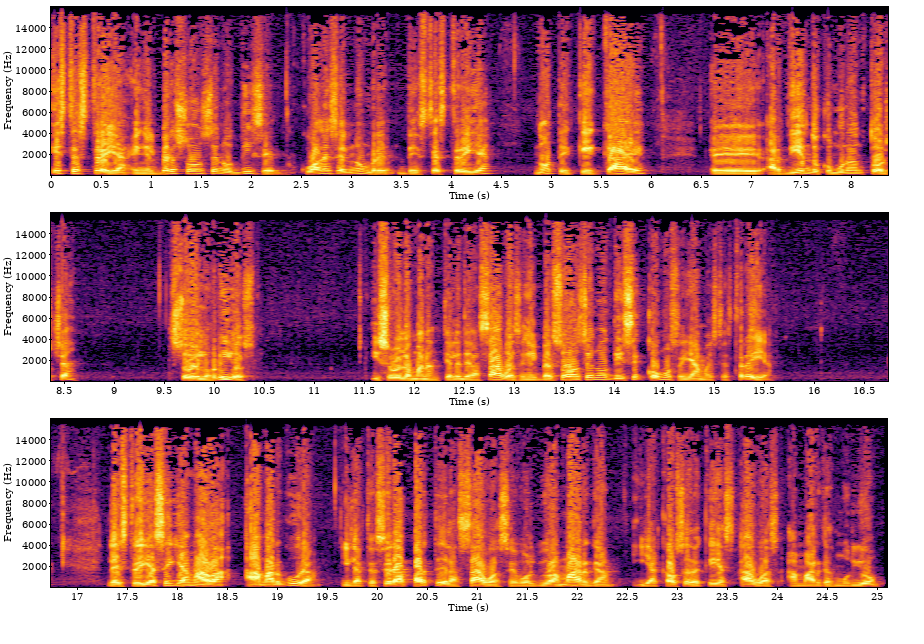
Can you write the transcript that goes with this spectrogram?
esta estrella en el verso 11 nos dice cuál es el nombre de esta estrella. Note que cae eh, ardiendo como una antorcha sobre los ríos y sobre los manantiales de las aguas. En el verso 11 nos dice cómo se llama esta estrella. La estrella se llamaba amargura y la tercera parte de las aguas se volvió amarga y a causa de aquellas aguas amargas murió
